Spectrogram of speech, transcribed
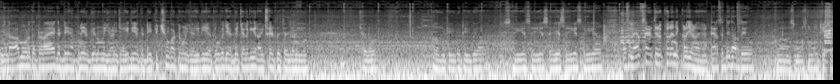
ਜਿਹੜਾ ਆ ਮੋੜ ਕੱਟਣਾ ਹੈ, ਗੱਡੀ ਆਪਣੀ ਅੱਗੇ ਨੂੰ ਨਹੀਂ ਜਾਣੀ ਚਾਹੀਦੀ ਹੈ, ਗੱਡੀ ਪਿੱਛੋਂ ਕੱਟ ਹੋਣੀ ਚਾਹੀਦੀ ਹੈ, ਕਿਉਂਕਿ ਜੇ ਅੱਗੇ ਚੱਲ ਗਈ ਰਾਈਟ ਸਾਈਡ ਤੇ ਚੱਲ ਜਾਣੀ ਹੈ। ਚਲੋ। ਹਾਂ ਠੀਕ ਹੈ ਠੀਕ ਹੈ ਸਹੀ ਹੈ ਸਹੀ ਹੈ ਸਹੀ ਹੈ ਸਹੀ ਹੈ ਸਹੀ ਹੈ ਬਸ ਲੈਫਟ ਸਾਈਡ ਤੇ ਰੱਖਿਓ ਨੇ ਨਿਕਲ ਜਾਣਾ ਹੈ ਟਾਇਰ ਸਿੱਧੇ ਕਰ ਦਿਓ। ਬਸ ਬਸ ਠੀਕ ਹੈ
